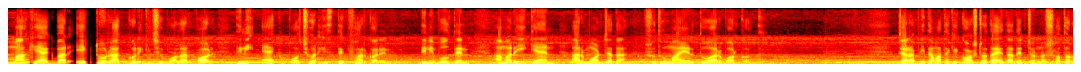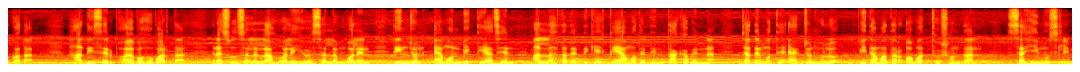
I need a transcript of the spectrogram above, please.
মাকে একবার একটু রাগ করে কিছু বলার পর তিনি এক বছর ইস্তেকফার করেন। তিনি বলতেন, আমার এই জ্ঞান আর মর্যাদা শুধু মায়ের দোয়ার বরকত। যারা পিতামাতাকে কষ্ট দেয়, তাদের জন্য সতর্কতা। হাদিসের ভয়াবহ বার্তা। রসুল সাল্লাহু আলহি ওসাল্লাম বলেন, তিনজন এমন ব্যক্তি আছেন, আল্লাহ তাদের দিকে কেয়ামতের দিন তাকাবেন না। যাদের মধ্যে একজন হল পিতামাতার অবাধ্য সন্তান, সাহি মুসলিম।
